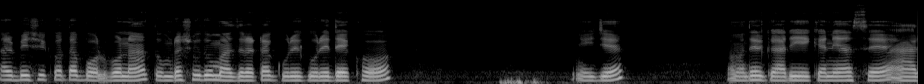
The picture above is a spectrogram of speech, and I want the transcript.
আর বেশি কথা বলব না, তোমরা শুধু মাজরাটা ঘুরে ঘুরে দেখো। এই যে আমাদের গাড়ি এখানে আছে আর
